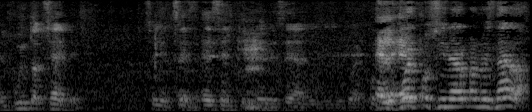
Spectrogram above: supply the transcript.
El punto 7 Sí, sí. es, es el que desea el cuerpo. Porque el- el, cuerpo sin alma no es nada.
